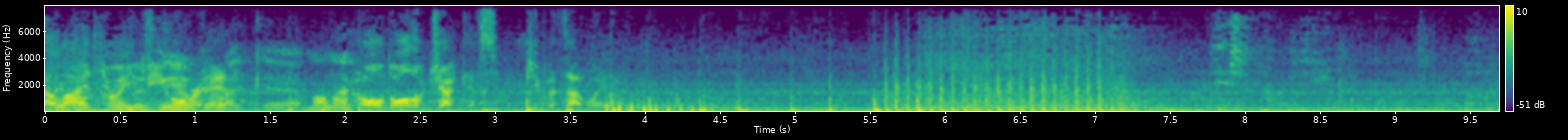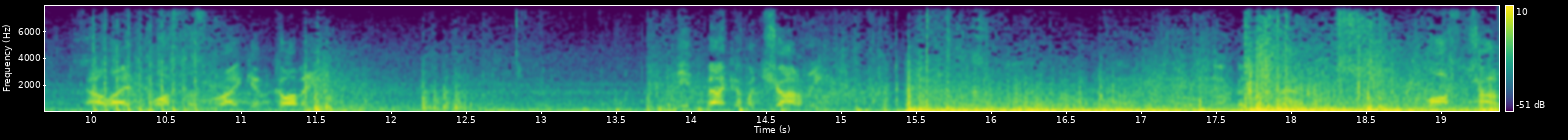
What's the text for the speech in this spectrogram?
Allied UAV overhead. eh, mannen. Hold all objectives. Keep it that way. Allied cluster strike incoming. Need backup at Charlie. Lost Charlie.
